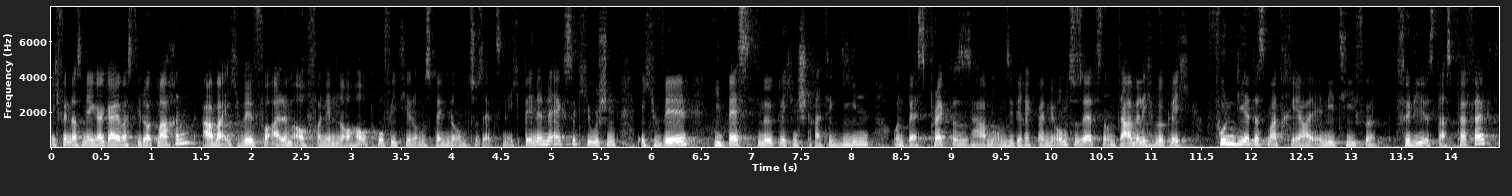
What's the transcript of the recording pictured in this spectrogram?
ich finde das mega geil, was die dort machen, aber ich will vor allem auch von dem Know-how profitieren, um es bei mir umzusetzen. Ich bin in der Execution, ich will die bestmöglichen Strategien und Best Practices haben, um sie direkt bei mir umzusetzen und da will ich wirklich fundiertes Material in die Tiefe. Für die ist das perfekt.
